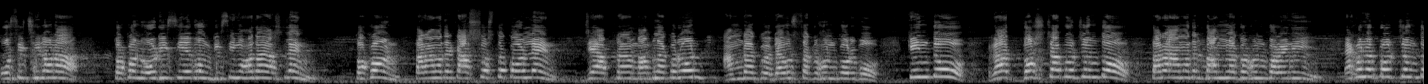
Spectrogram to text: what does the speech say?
ওসি ছিল না। তখন ওডিসি এবং ডিসি মহোদয় আসলেন। তখন তারা আমাদেরকে আশ্বস্ত করলেন যে আপনারা মামলা করুন, আমরা ব্যবস্থা গ্রহণ করব। কিন্তু রাত দশটা পর্যন্ত তারা আমাদের মামলা গ্রহণ করেনি। এখনও পর্যন্ত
